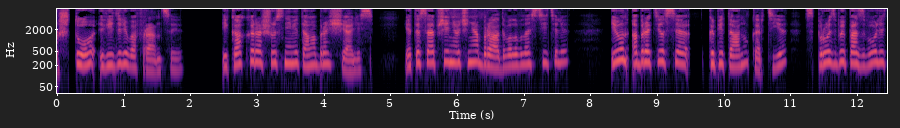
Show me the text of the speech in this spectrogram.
что видели во Франции и как хорошо с ними там обращались. Это сообщение очень обрадовало властителя, и он обратился к капитану Кортье с просьбой позволить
